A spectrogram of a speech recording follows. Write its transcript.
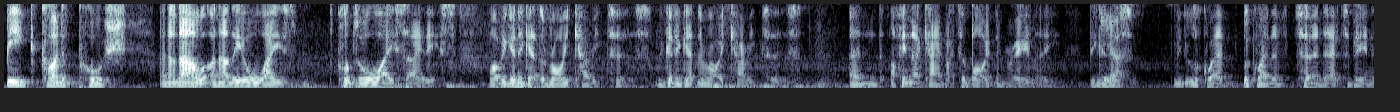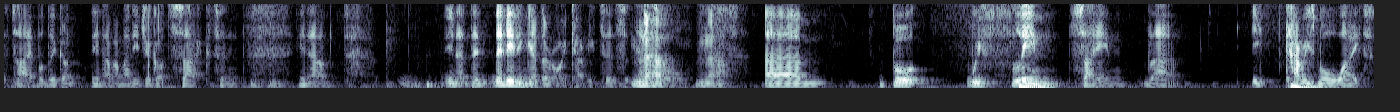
big kind of push, and I know I know they always clubs always say this. Well, we're going to get the right characters. We're going to get the right characters, and I think that came back to bite them really because yeah. look where look where they've turned out to be in the table. They got you know a manager got sacked, and mm-hmm. you know you know they, they didn't get the right characters at no, all. No, um, but with Flynn saying that it carries more weight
